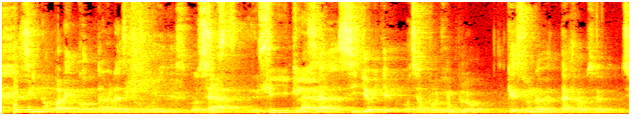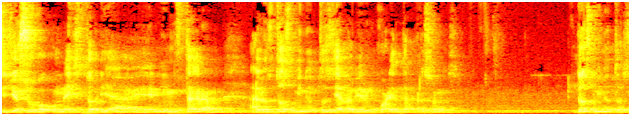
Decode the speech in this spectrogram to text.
sino para encontrar a estos güeyes. O sea, sí, claro. O sea, si yo llego, o sea, por ejemplo, que es una ventaja, o sea, si yo subo una historia en Instagram, a los dos minutos ya la vieron 40 personas. Dos minutos.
